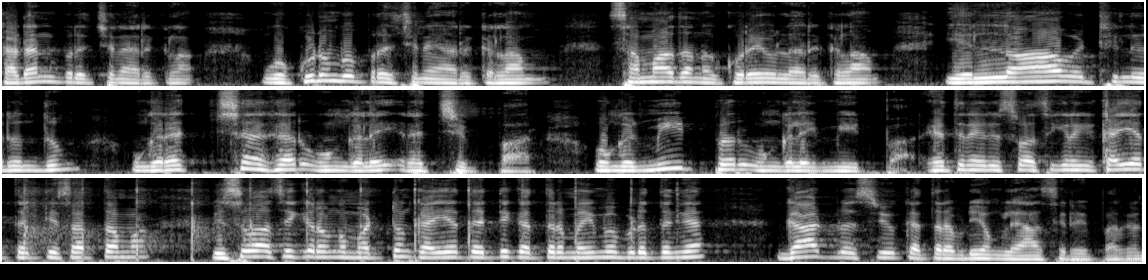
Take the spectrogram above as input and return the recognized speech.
கடன் பிரச்சனையாக இருக்கலாம் உங்கள் குடும்ப பிரச்சனையாக இருக்கலாம் சமாதான குறைவில் இருக்கலாம் எல்லாவற்றிலிருந்தும் உங்கள் ரட்சகர் உங்களை ரட்சிப்பார் உங்கள் மீட்பர் உங்களை மீட்பார். எத்தனை விசுவாசிக்கிறீங்க? கையை தட்டி சத்தமாக விசுவாசிக்கிறவங்க மட்டும் கையை தட்டி கத்திர மகிமைப்படுத்துங்க. காட் பிளஸ் யூ கத்திர அப்படியே உங்களை ஆசீர்வதிப்பார்கள்.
